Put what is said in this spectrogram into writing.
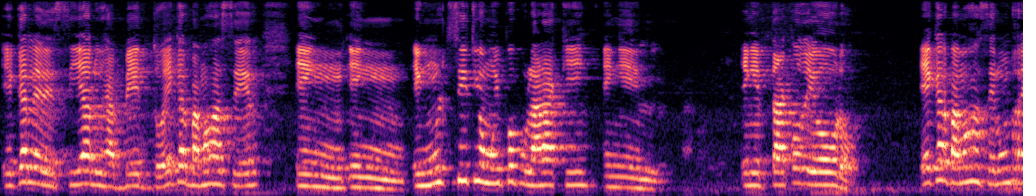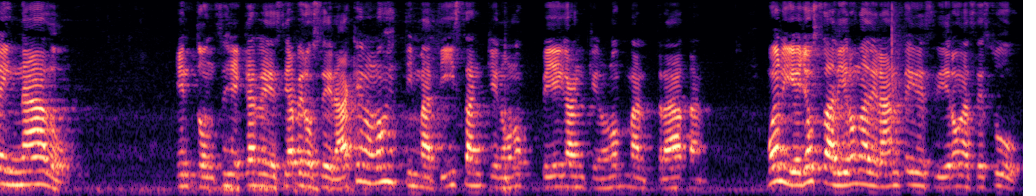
Edgar le decía a Luis Alberto, Edgar, vamos a hacer en, un sitio muy popular aquí, en el, en el Taco de Oro. Edgar, vamos a hacer un reinado. Entonces Edgar le decía, pero ¿será que no nos estigmatizan, que no nos pegan, que no nos maltratan? Bueno, y ellos salieron adelante y decidieron hacer su,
